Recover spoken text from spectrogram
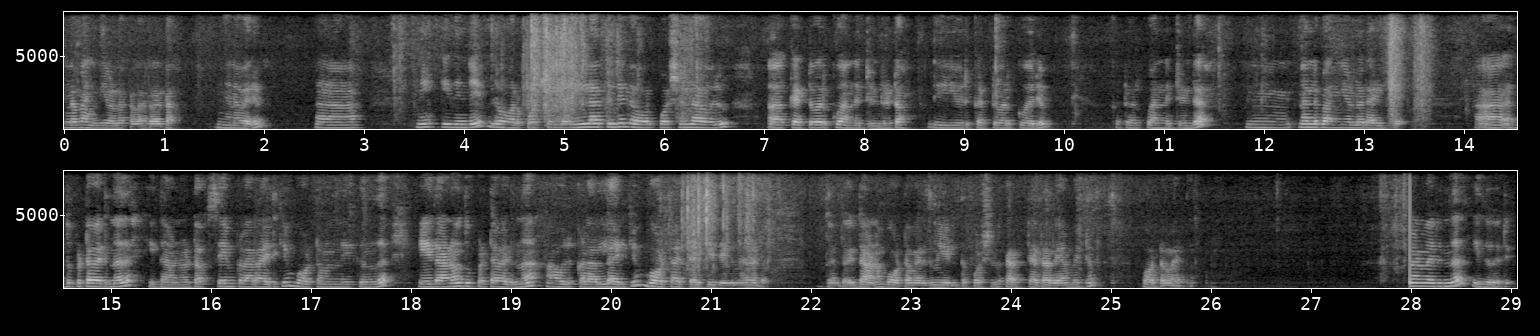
നല്ല ഭംഗിയുള്ള കളർ കേട്ടോ. ഇങ്ങനെ വരും. ഇനി ഇതിന്റെ ലോവർ പോർഷനിൽ എല്ലാത്തിന്റെയും ലോവർ പോർഷനിൽ ആ ഒരു കട്ട് വർക്ക് വന്നിട്ടുണ്ട് കേട്ടോ. ഇത് ഈ ഒരു കട്ട് വർക്ക് വരും. കട്ട് വർക്ക് വന്നിട്ടുണ്ട്. നല്ല ഭംഗിയുള്ള ഐറ്റം ദുപ്പട്ട വരുന്നത് ഇതാണ് കേട്ടോ. സെയിം കളറായിരിക്കും ബോട്ടം വന്നിരിക്കുന്നത് ഏതാണോ ദുപ്പട്ട വരുന്നത് ആ ഒരു കളറിലായിരിക്കും ബോട്ടം അറ്റാച്ച് ചെയ്തിരിക്കുന്നത് കേട്ടോ. ഇതുണ്ട് ഇതാണ് ബോട്ടം വരുന്നത്. മേലത്തെ പോർഷനിൽ കറക്റ്റായിട്ട് അറിയാൻ പറ്റും. ബോട്ടം വരുന്നത് വരുന്നത്. ഇത് വരും.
